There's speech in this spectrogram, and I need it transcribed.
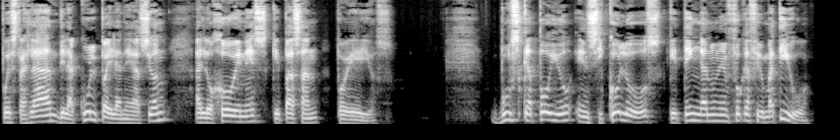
pues trasladan de la culpa y la negación a los jóvenes que pasan por ellos. Busca apoyo en psicólogos que tengan un enfoque afirmativo,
